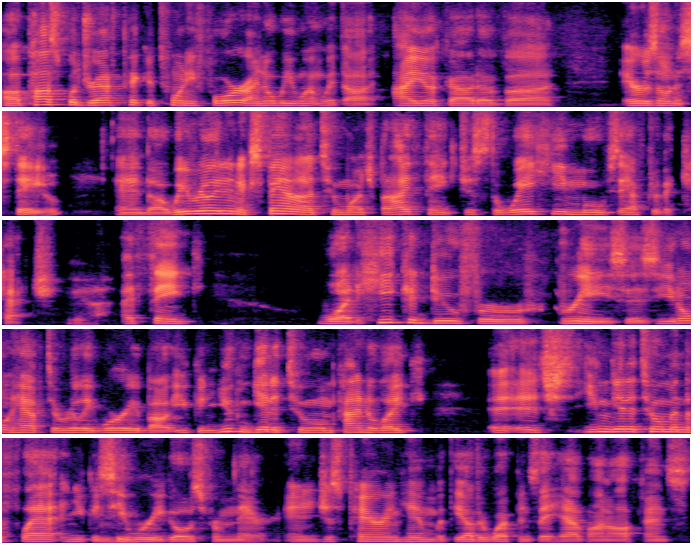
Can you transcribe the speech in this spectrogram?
Uh, possible draft pick at 24. I know we went with uh, Aiyuk out of uh, Arizona State. Yep. And uh, we really didn't expand on it too much, but I think just the way he moves after the catch. Yeah. I think what he could do for Brees is you don't have to really worry about you can you can get it to him kind of like it's you can get it to him in the flat and you can mm-hmm. see where he goes from there. And just pairing him with the other weapons they have on offense,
